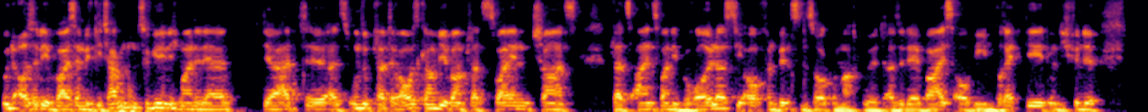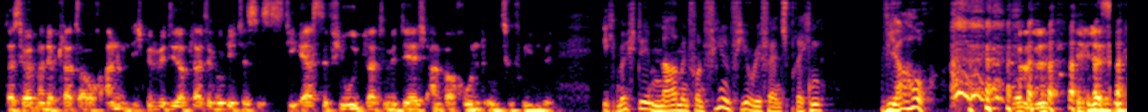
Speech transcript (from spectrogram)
Und außerdem weiß er mit Gitarren umzugehen. Ich meine, der, der hat, äh, als unsere Platte rauskam, wir waren Platz zwei in den Charts. Platz eins waren die Broilers, die auch von Vincent Sorg gemacht wird. Also der weiß auch, wie ein Brett geht. Und ich finde, das hört man der Platte auch an. Und ich bin mit dieser Platte wirklich, das ist die erste Fury-Platte, mit der ich einfach rundum zufrieden bin. Ich möchte im Namen von vielen Fury-Fans sprechen. Wir auch. Ne? das, das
